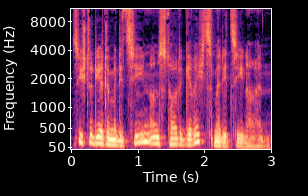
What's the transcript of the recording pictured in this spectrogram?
Sie studierte Medizin und ist heute Gerichtsmedizinerin.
